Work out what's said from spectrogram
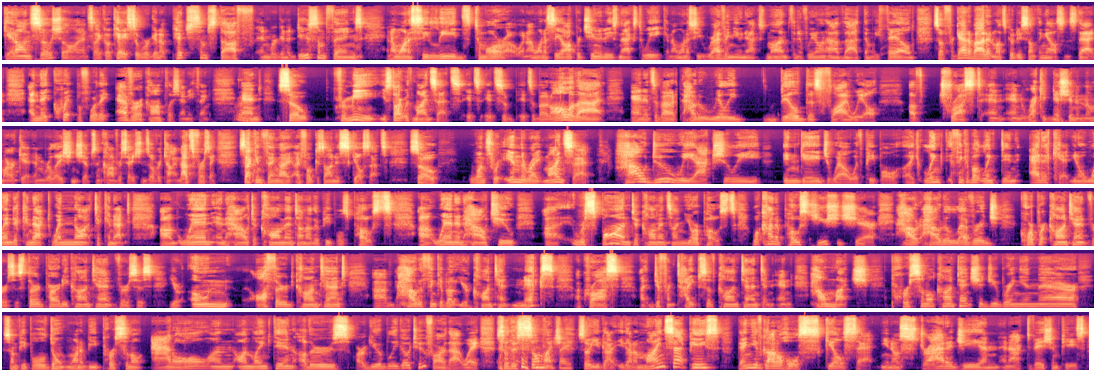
get on social and it's like okay so we're going to pitch some stuff and we're going to do some things and i want to see leads tomorrow and i want to see opportunities next week and i want to see revenue next month and if we don't have that then we failed. So forget about it and let's go do something else instead. And they quit before they ever accomplish anything. Right. and so for me you start with mindsets. It's it's a, it's about all of that and it's about how to really build this flywheel of trust and and recognition in the market and relationships and conversations over time. That's the first thing. Second thing I, I focus on is skill sets. So once we're in the right mindset, how do we actually engage well with people. Like link think about linkedin etiquette you know when to connect when not to connect um, when and how to comment on other people's posts uh, when and how to uh, respond to comments on your posts what kind of posts you should share how how to leverage corporate content versus third party content versus your own authored content, um, how to think about your content mix across uh, different types of content, and, and how much personal content should you bring in there. Some people don't want to be personal at all on on linkedin. Others arguably go too far that way. So there's so much. Right. so you got you got a mindset piece then you've got a whole skill set you know strategy and, and activation piece.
